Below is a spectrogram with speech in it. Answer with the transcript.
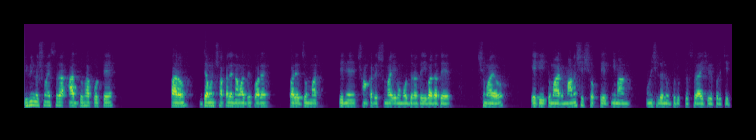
বিভিন্ন সময় সূরা আদ-দোহা পড়তে পারো। যেমন সকালে নামাজের পরে পরে জুম্মার দিনে সংকটের সময় এবং মধ্যরাতে ইবাদতের সময়ও এটি তোমার মানসিক শক্তির ইমান অনুশীলন উপযুক্ত সূরা হিসেবে পরিচিত।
